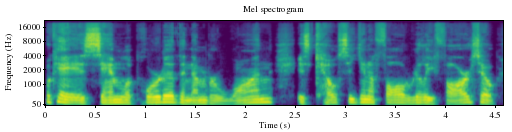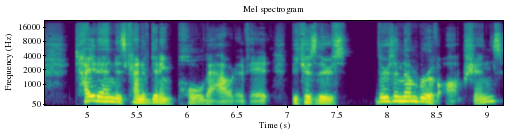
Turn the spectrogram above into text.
okay, is Sam LaPorta the number one? Is Kelce going to fall really far? So tight end is kind of getting pulled out of it because there's there's a number of options.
